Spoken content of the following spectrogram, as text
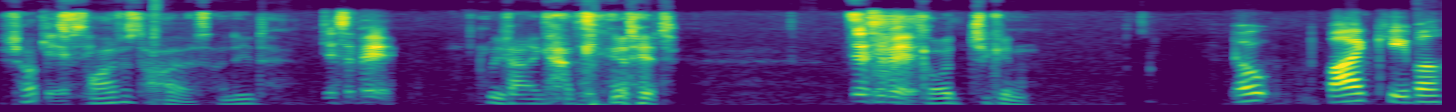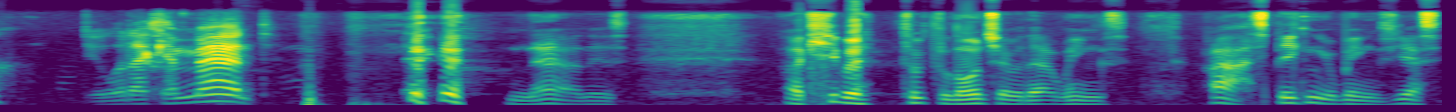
Sharpness KFC. five is the highest. I need. Disappear. We can't, can't get it. Disappear. God, chicken. Oh, bye, Kiba. Do what I command. now it is. Akiba took the launcher without wings. Ah, speaking of wings, yes,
